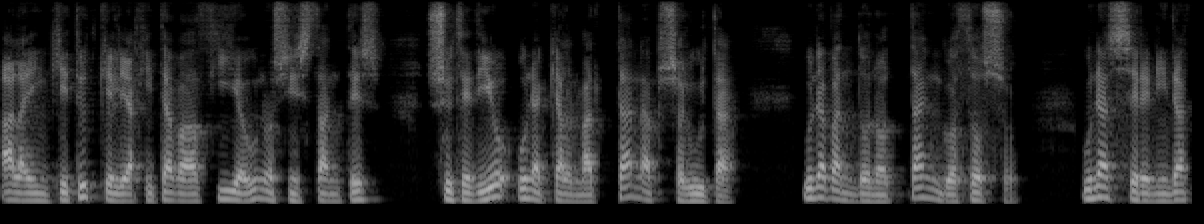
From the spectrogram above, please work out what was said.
A la inquietud que le agitaba hacía unos instantes sucedió una calma tan absoluta, un abandono tan gozoso, una serenidad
